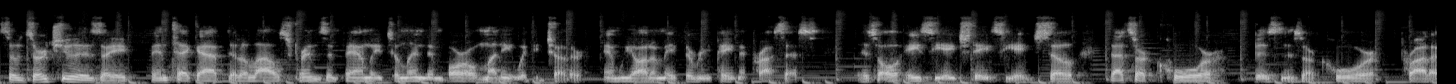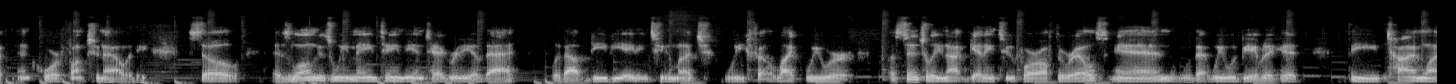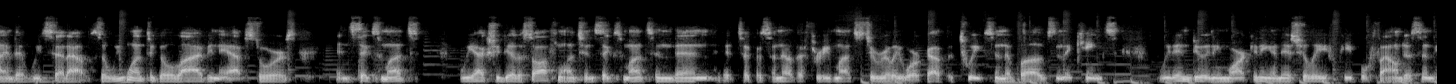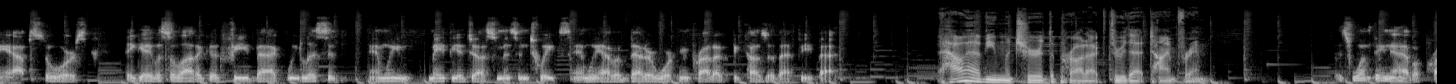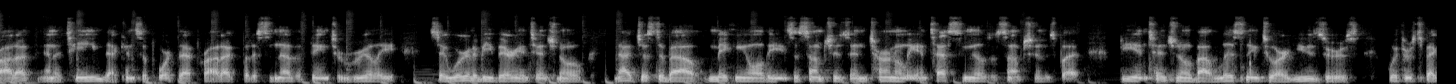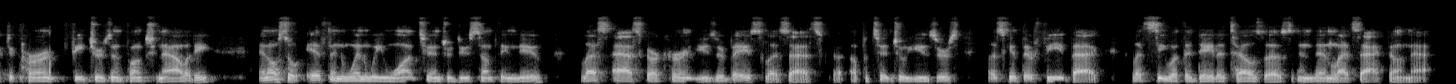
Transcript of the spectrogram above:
So, Zirtue is a fintech app that allows friends and family to lend and borrow money with each other, and we automate the repayment process. It's all ACH to ACH. So, that's our core business, our core product, and core functionality. So, as long as we maintain the integrity of that without deviating too much, we felt like we were essentially not getting too far off the rails and that we would be able to hit the timeline that we set out. So we wanted to go live in the app stores in six months. We actually did a soft launch in six months, and then it took us another three months to really work out the tweaks and the bugs and the kinks. We didn't do any marketing initially. People found us in the app stores. They gave us a lot of good feedback. We listened and we made the adjustments and tweaks, and we have a better working product because of that feedback. How have you matured the product through that time frame? It's one thing to have a product and a team that can support that product, but it's another thing to really say we're going to be very intentional, not just about making all these assumptions internally and testing those assumptions, but be intentional about listening to our users with respect to current features and functionality. And also, if and when we want to introduce something new, let's ask our current user base, let's ask uh, potential users, let's get their feedback, let's see what the data tells us, and then let's act on that.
